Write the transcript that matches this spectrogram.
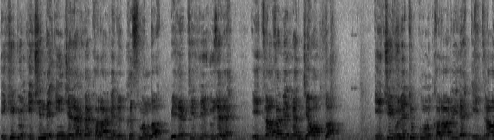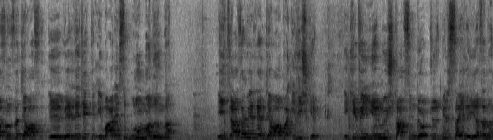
iki gün içinde inceler ve karar verir kısmında belirtildiği üzere itiraza verilen cevapta ilçe yönetim kurulu kararı ile itirazınıza cevap e, verilecektir ibaresi bulunmadığında itiraza verilen cevaba ilişkin 2023 Taksim 401 sayılı yazının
